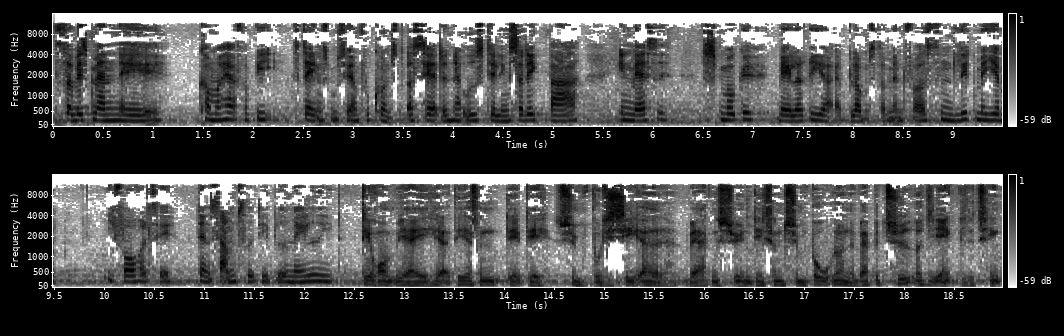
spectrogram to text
Så hvis man øh, kommer her forbi Statens Museum for Kunst og ser den her udstilling, så er det ikke bare en masse smukke malerier af blomster, man får også sådan lidt med hjem i forhold til den samtid, de er blevet malet i. Det rum, vi er i her, det er sådan det, det symboliserede verdenssyn. Det er sådan symbolerne. Hvad betyder de enkelte ting?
